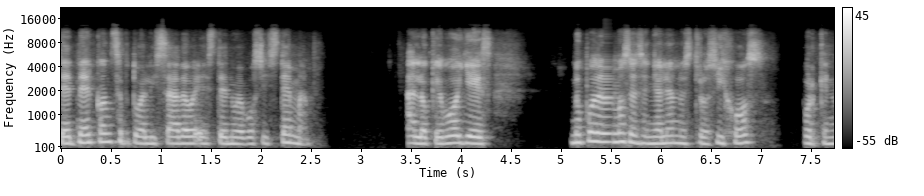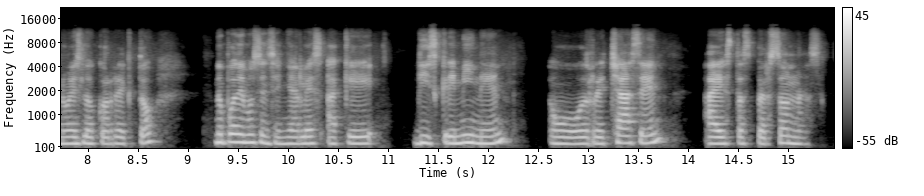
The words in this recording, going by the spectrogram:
tener conceptualizado este nuevo sistema. A lo que voy es, no podemos enseñarle a nuestros hijos porque no es lo correcto, no podemos enseñarles a que discriminen o rechacen a estas personas,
